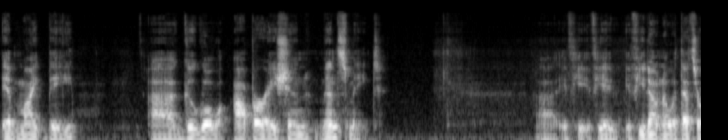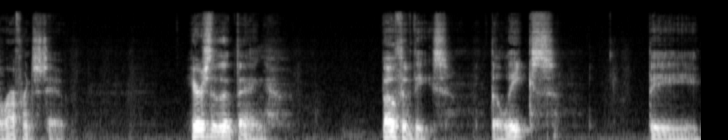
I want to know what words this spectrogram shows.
it might be uh, Google Operation Mincemeat. Uh, if you if you if you don't know what that's a reference to, here's the thing: both of these, the leaks, the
